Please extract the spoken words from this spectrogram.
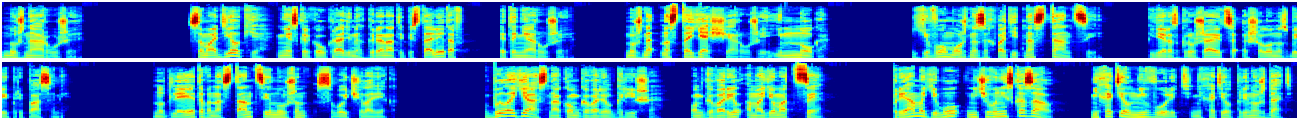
нужно оружие. Самоделки, несколько украденных гранат и пистолетов – это не оружие. Нужно настоящее оружие, и много. Его можно захватить на станции, где разгружаются эшелоны с боеприпасами. Но для этого на станции нужен свой человек. Было ясно, о ком говорил Гриша. Он говорил о моем отце. Прямо ему ничего не сказал, не хотел неволить, не хотел принуждать.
